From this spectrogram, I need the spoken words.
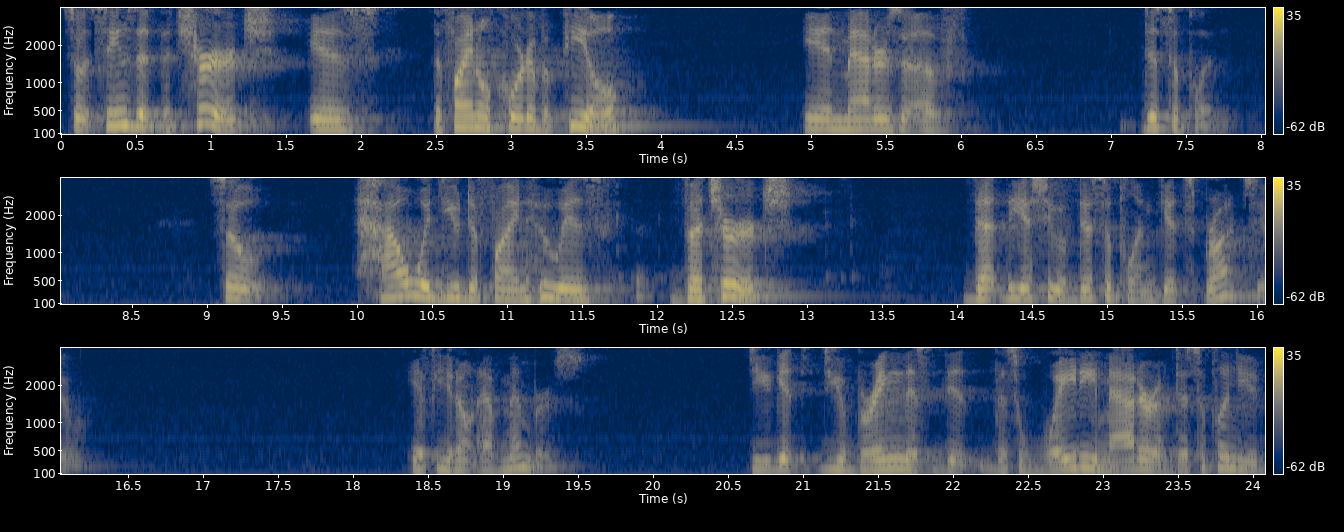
So it seems that the church is the final court of appeal in matters of discipline. So, how would you define who is the church that the issue of discipline gets brought to? If you don't have members, do you get do you bring this this weighty matter of discipline? Do you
